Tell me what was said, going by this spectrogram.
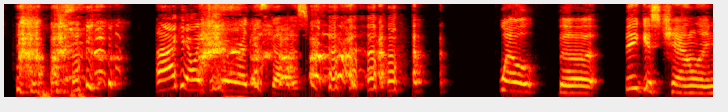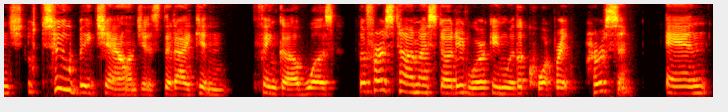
I can't wait to hear where this goes. Well, the biggest challenge, two big challenges that I can think of was the first time I started working with a corporate person. And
